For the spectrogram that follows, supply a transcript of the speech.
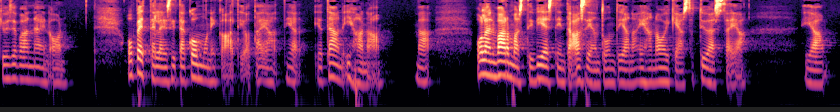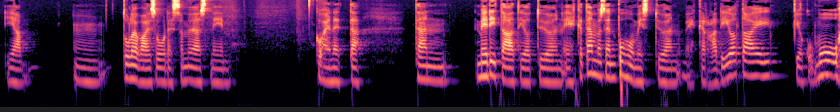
kyllä se vaan näin on. Opettelee sitä kommunikaatiota ja, ja, ja tämä on ihanaa. Mä olen varmasti viestintäasiantuntijana ihan oikeassa työssä ja, ja, ja mm, tulevaisuudessa myös niin koen, että tämän meditaatiotyön, ehkä tämmöisen puhumistyön, ehkä radio tai joku muu,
